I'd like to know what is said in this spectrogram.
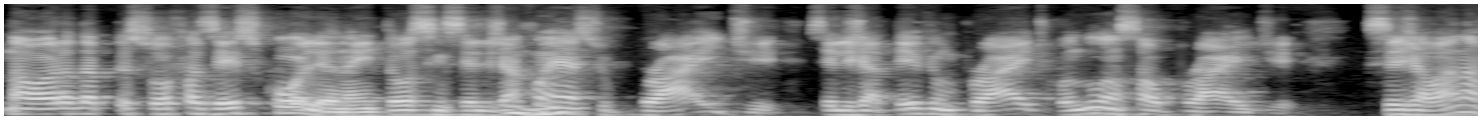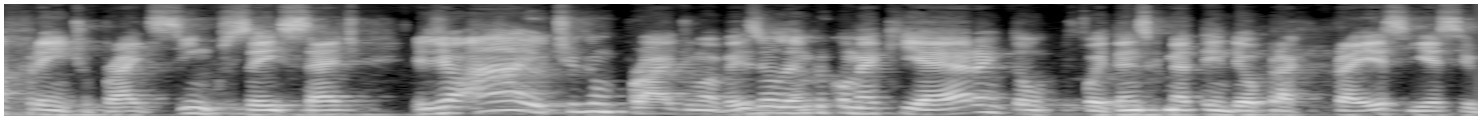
na hora da pessoa fazer a escolha, né? Então, assim, se ele já uhum. conhece o Pride, se ele já teve um Pride, quando lançar o Pride, seja lá na frente, o Pride 5, 6, 7, ele já, ah, eu tive um Pride uma vez, eu lembro como é que era, então foi tênis que me atendeu para esse e esse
